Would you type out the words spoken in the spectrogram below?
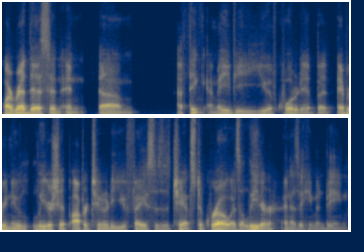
Well, I read this and, and, um, I think maybe you have quoted it, but every new leadership opportunity you face is a chance to grow as a leader and as a human being.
